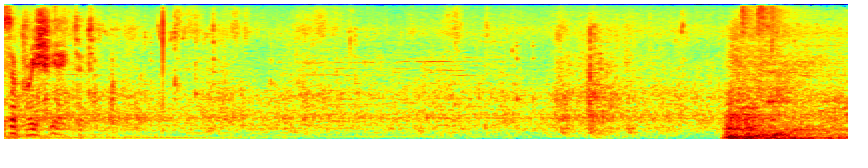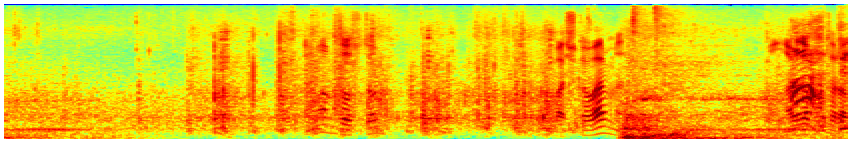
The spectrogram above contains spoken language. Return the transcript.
İs appreciated. Tamam dostum. Başka var mı? Onları da Ah, kurtaralım.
